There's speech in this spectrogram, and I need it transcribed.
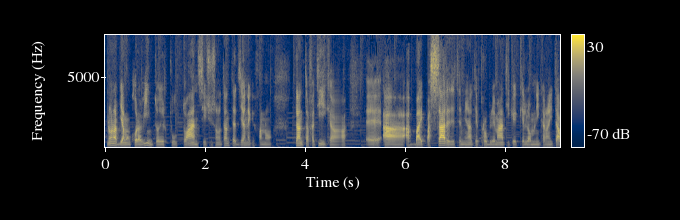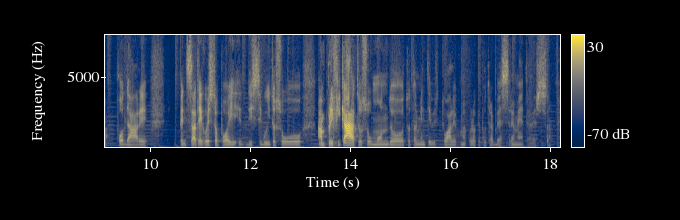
non abbiamo ancora vinto del tutto, anzi ci sono tante aziende che fanno tanta fatica eh, a, a bypassare determinate problematiche che l'omnicanalità può dare pensate questo poi distribuito su amplificato su un mondo totalmente virtuale come quello che potrebbe essere Metaverse.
